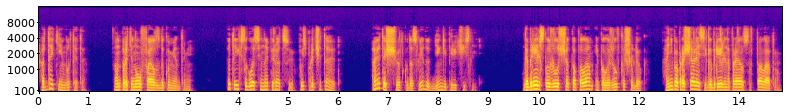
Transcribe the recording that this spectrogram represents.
Отдайте им вот это. Он протянул файл с документами. Это их согласие на операцию, пусть прочитают. А это счет, куда следует деньги перечислить. Габриэль сложил счет пополам и положил в кошелек. Они попрощались, и Габриэль направился в палату,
